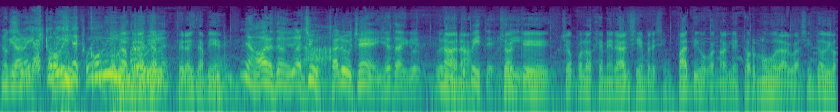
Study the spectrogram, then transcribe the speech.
no quedaban ahí. ¡Ay, COVID! ¡Es COVID! COVID, No, pero, ahí, COVID. tam- pero ahí también. No, ahora tengo. achú, No. salud, che, y ya está. y- No, no. y Yo, que, yo por lo general siempre simpático cuando alguien estornuda o algo así, todo digo,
